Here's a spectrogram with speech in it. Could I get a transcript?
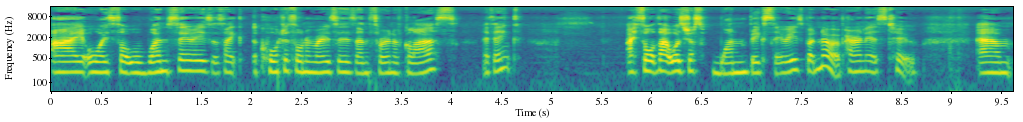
I always thought were one series. It's like A Court of Thorn and Roses and Throne of Glass, I think. I thought that was just one big series, but no, apparently it's two. Um,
